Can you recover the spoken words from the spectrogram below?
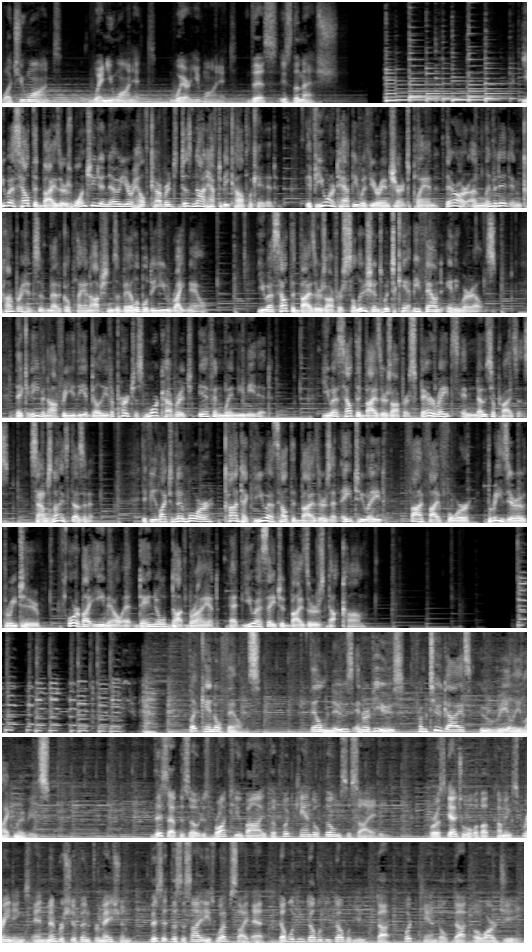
what you want, when you want it, where you want it. This is The Mesh. U.S. Health Advisors wants you to know your health coverage does not have to be complicated. If you aren't happy with your insurance plan, there are unlimited and comprehensive medical plan options available to you right now. U.S. Health Advisors offers solutions which can't be found anywhere else. They can even offer you the ability to purchase more coverage if and when you need it. U.S. Health Advisors offers fair rates and no surprises. Sounds nice, doesn't it? If you'd like to know more, contact U.S. Health Advisors at 828 554 3032 or by email at daniel.bryant at ushadvisors.com. Foot Candle Films Film news and reviews from two guys who really like movies. This episode is brought to you by the Foot Candle Film Society. For a schedule of upcoming screenings and membership information, visit the Society's website at www.footcandle.org.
